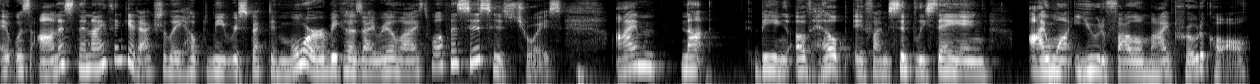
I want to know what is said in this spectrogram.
it was honest and i think it actually helped me respect him more because i realized well this is his choice. I'm not being of help if i'm simply saying i want you to follow my protocol.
